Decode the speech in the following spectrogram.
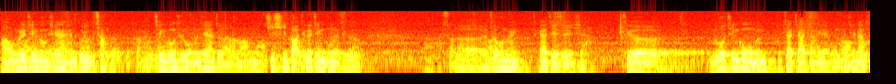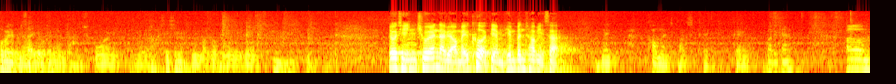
啊，我们的进攻现在很不流畅，进攻是我们现在最大的问题，继续把这个进攻的这个呃这方面给他解决一下。这个如果进攻我们不再加强一点，我们现在后面的比赛有可能打。好，谢谢。有请球员代表梅克点评本场比赛。comments about the game. What again? Um,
